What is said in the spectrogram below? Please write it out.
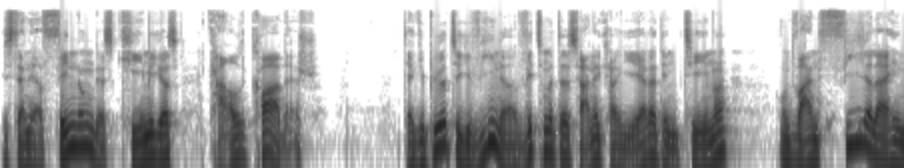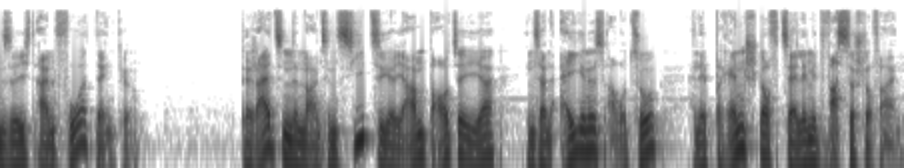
ist eine Erfindung des Chemikers Karl Kordesch. Der gebürtige Wiener widmete seine Karriere dem Thema und war in vielerlei Hinsicht ein Vordenker. Bereits in den 1970er Jahren baute er in sein eigenes Auto eine Brennstoffzelle mit Wasserstoff ein.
